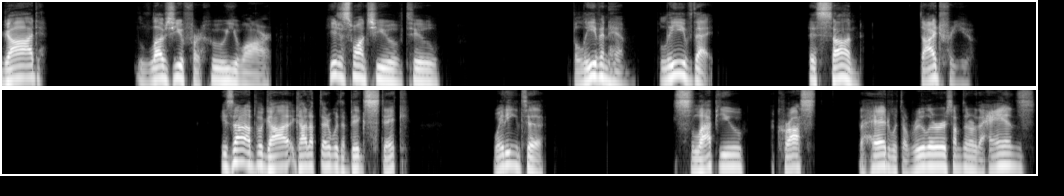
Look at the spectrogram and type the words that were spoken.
God loves you for who you are. He just wants you to believe in Him, believe that His Son died for you. He's not up a guy got up there with a big stick waiting to slap you across the head with a ruler or something or the hands.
